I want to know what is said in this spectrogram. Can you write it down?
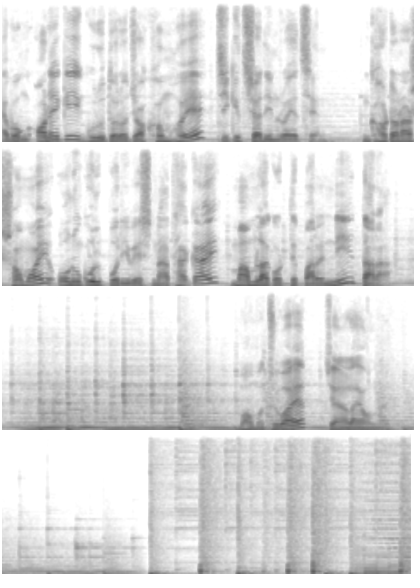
এবং অনেকেই গুরুতর জখম হয়ে চিকিৎসাধীন রয়েছেন। ঘটনার সময় অনুকূল পরিবেশ না থাকায় মামলা করতে পারেননি তারা। Mohammad Jubayer, channel I online.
